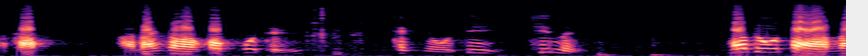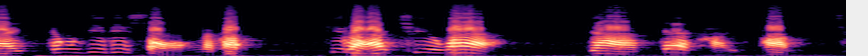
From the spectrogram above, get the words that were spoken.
นะครับ อันนั้นเราก็พูดถึงเทคโนโลยีที่ 1 มาดูต่อในเทคโนโลยีที่2นะครับที่เราให้ชื่อว่ายาแก้ไขความช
